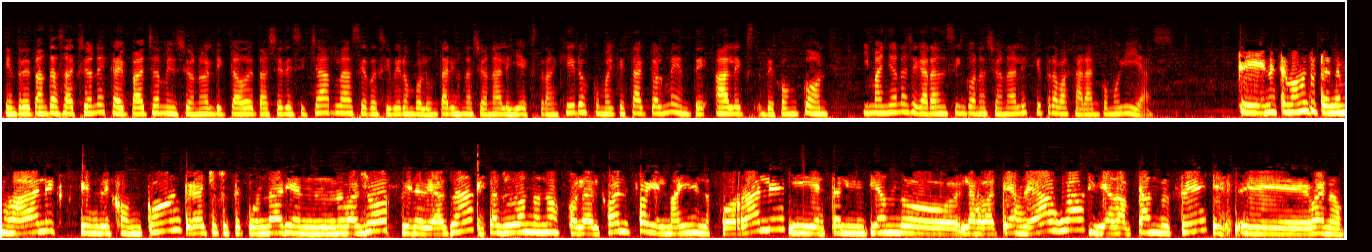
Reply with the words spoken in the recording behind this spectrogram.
Entre tantas acciones, Caipacha mencionó el dictado de talleres y charlas y recibieron voluntarios nacionales y extranjeros como el que está actualmente, Alex de Hong Kong, y mañana llegarán cinco nacionales que trabajarán como guías. Sí, en este momento tenemos a Alex, que es de Hong Kong, pero ha hecho su secundaria en Nueva York, viene de allá, está ayudándonos con la alfalfa y el maíz en los corrales y está limpiando las bateas de agua y adaptándose. Eh, bueno,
